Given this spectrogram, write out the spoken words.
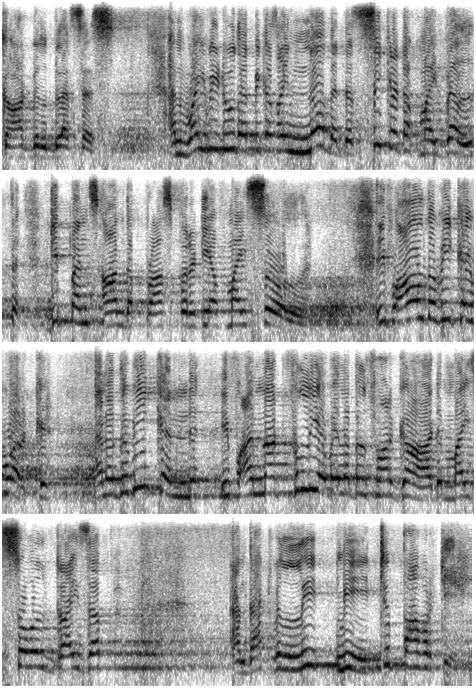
God will bless us. And why we do that? Because I know that the secret of my wealth depends on the prosperity of my soul. If all the week I work, and at the weekend, if I'm not fully available for God, my soul dries up and that will lead me to poverty.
